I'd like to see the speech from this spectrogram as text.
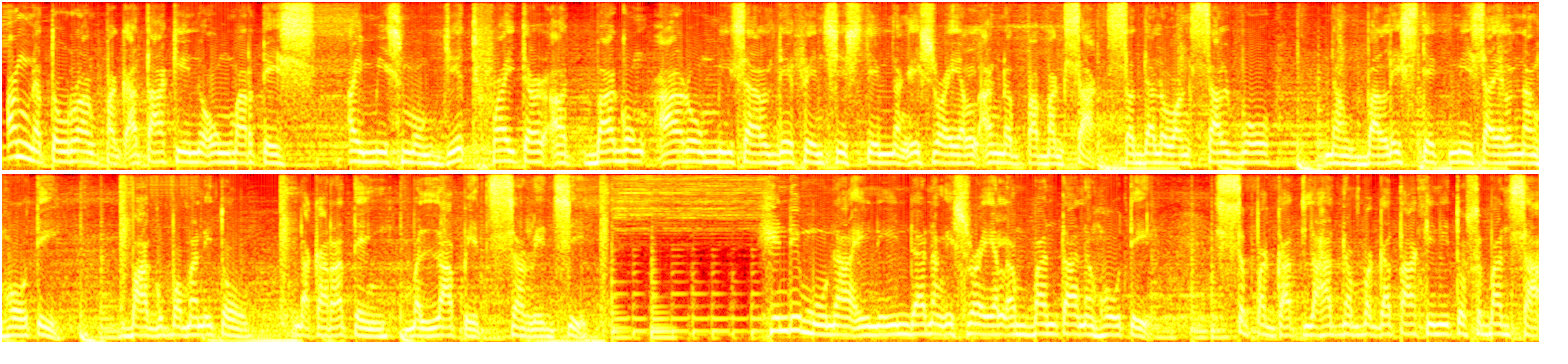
Ang naturang pag-atake noong Martes ay mismong jet fighter at bagong Arrow missile defense system ng Israel ang nagpabagsak sa dalawang salvo ng ballistic missile ng Houthi bago pa man ito nakarating malapit sa Red Sea. Hindi muna iniinda ng Israel ang banta ng Houthi sapagkat lahat ng pag-atake nito sa bansa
